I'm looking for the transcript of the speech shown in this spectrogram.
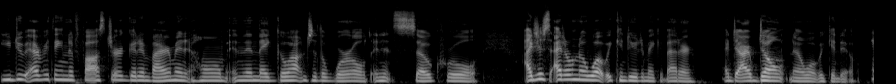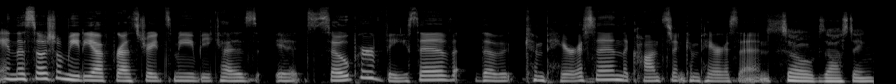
you do everything to foster a good environment at home, and then they go out into the world and it's so cruel. I just I don't know what we can do to make it better. I, I don't know what we can do. And the social media frustrates me because it's so pervasive. The comparison, the constant comparison, So exhausting.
